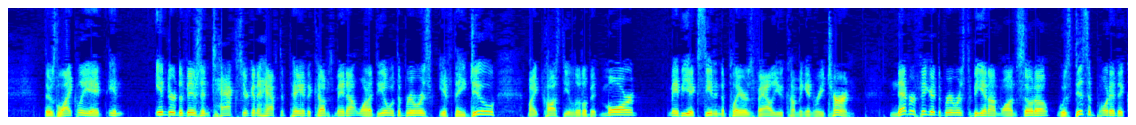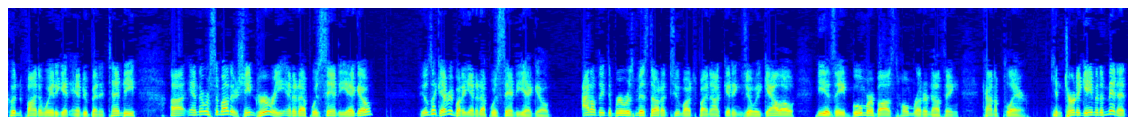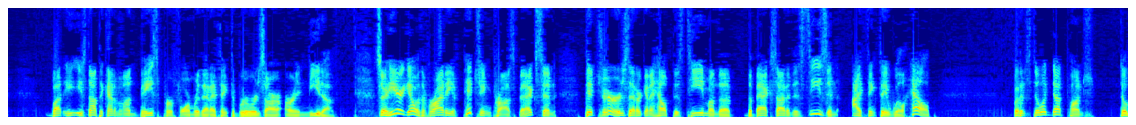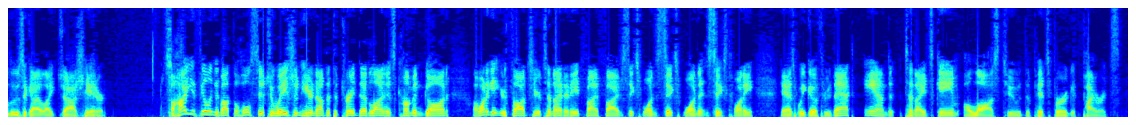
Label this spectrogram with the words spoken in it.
there's likely a in interdivision tax you're going to have to pay. The Cubs may not want to deal with the Brewers. If they do, might cost you a little bit more, maybe exceeding the player's value coming in return. Never figured the Brewers to be in on Juan Soto. Was disappointed they couldn't find a way to get Andrew Benintendi. Uh, and there were some others. Shane Drury ended up with San Diego. Feels like everybody ended up with San Diego. I don't think the Brewers missed out on too much by not getting Joey Gallo. He is a boomer bust, home run or nothing kind of player. Can turn a game in a minute, but he's not the kind of on-base performer that I think the Brewers are, are in need of. So here you go with a variety of pitching prospects and pitchers that are going to help this team on the, the backside of this season. I think they will help, but it's still a gut punch to lose a guy like Josh Hader. So how are you feeling about the whole situation here now that the trade deadline has come and gone? I want to get your thoughts here tonight at 855-616-1620 as we go through that and tonight's game, a loss to the Pittsburgh Pirates.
